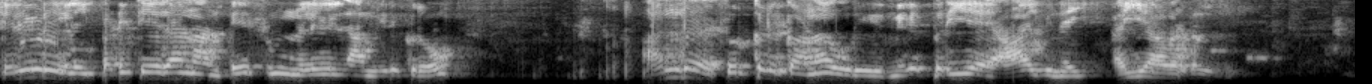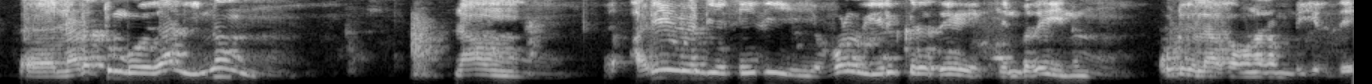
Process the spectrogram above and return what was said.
தெளிவுரைகளை படித்தே தான் நான் பேசும் நிலையில் நாம் இருக்கிறோம். அந்த சொற்களுக்கான ஒரு மிகப்பெரிய ஆய்வினை ஐயா அவர்கள் அஹ், நடத்தும் போதுதான் இன்னும் நாம் அறிய வேண்டிய செய்தி எவ்வளவு இருக்கிறது என்பதை இன்னும் கூடுதலாக உணர முடிகிறது.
